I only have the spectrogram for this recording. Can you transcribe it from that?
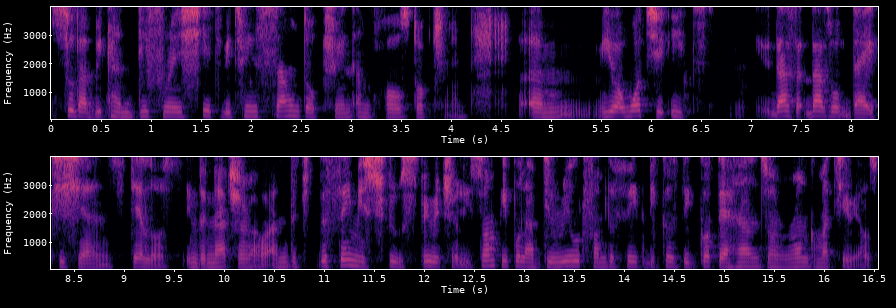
so that we can differentiate between sound doctrine and false doctrine. Um, you are what you eat. That's that's what dietitians tell us in the natural, and the, the same is true spiritually. Some people have derailed from the faith because they got their hands on wrong materials,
